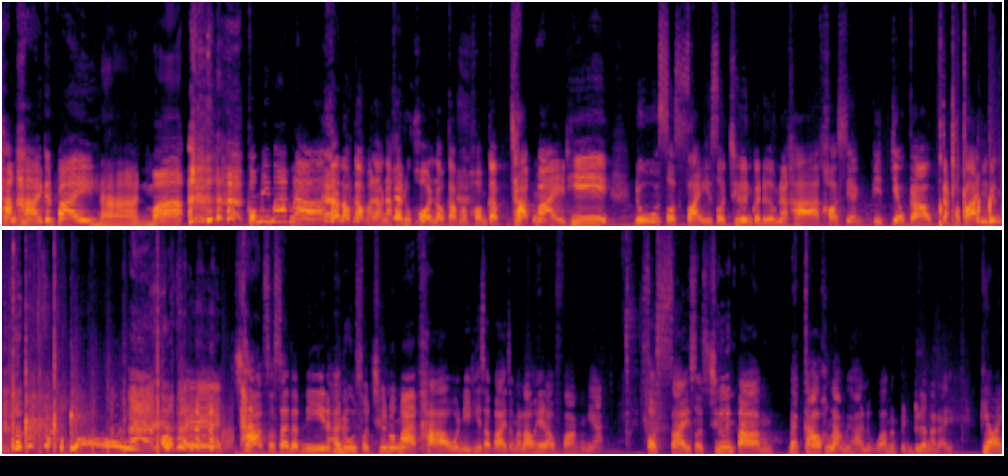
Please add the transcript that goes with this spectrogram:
ห่างหายกันไป นานมาก ก็ไม่มากนะ แต่เรากลับมาแล้วนะคะ ทุกคนเรากลับมาพร้อมกับฉากใหม่ที่ดูสดใสสดชื่นกว่าเดิมนะคะ ขอเสียงกรี๊ดเกรียวกราวจากสปายนิดนึง โอเค ฉากสดใสแบบนี้นะคะ ดูสดชื่นมากๆค่ะ วันนี้ที่สปายจะมาเล่าให้เราฟังเนี่ย สดใสสดชื่นตาม background ข้างหลังไหมคะ หรือว่ามันเป็นเรื่องอะไร พี่อ้อย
